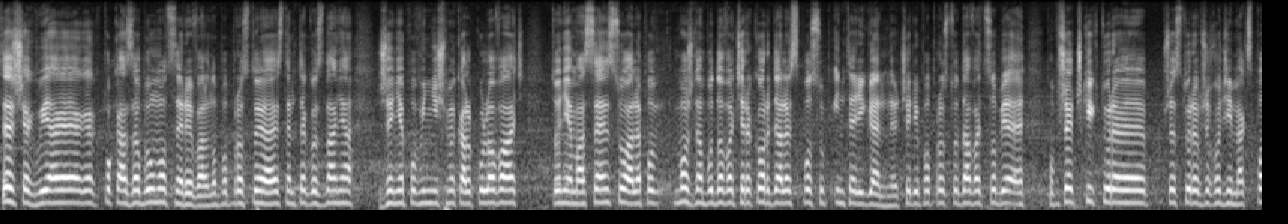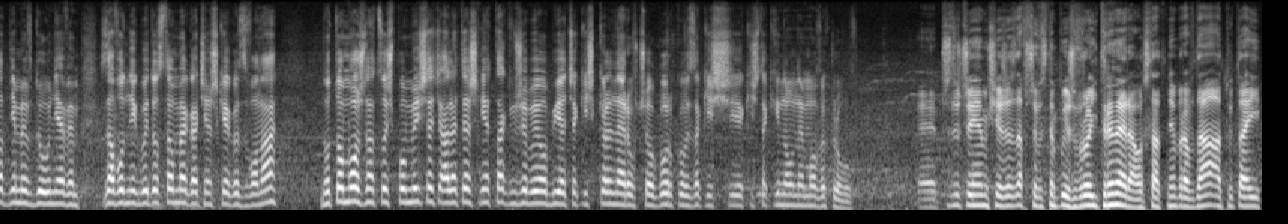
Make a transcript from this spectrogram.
też jakby jak, jak, pokazał, był mocny rywal. No po prostu ja jestem tego zdania, że nie powinniśmy kalkulować, to nie ma sensu, ale po, można budować rekordy, ale w sposób inteligentny, czyli po prostu dawać sobie poprzeczki, które, przez które przechodzimy. Jak spadniemy w dół, nie wiem, zawodnik by dostał mega ciężkiego dzwona, no to można coś pomyśleć, ale też nie tak, żeby obijać jakichś kelnerów czy ogórków z jakichś, jakichś takich no-name'owych klubów. E, Przyzwyczaiłem się, że zawsze występujesz w roli trenera ostatnio, prawda? A tutaj,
